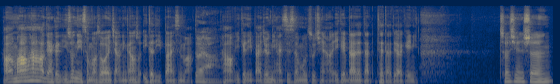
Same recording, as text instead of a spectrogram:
好，好好好，两个，你说你什么时候会讲？你刚刚说一个礼拜是吗？对啊，好，一个礼拜就你还是生不出钱啊，一个礼拜再打再打电话给你。车先生，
